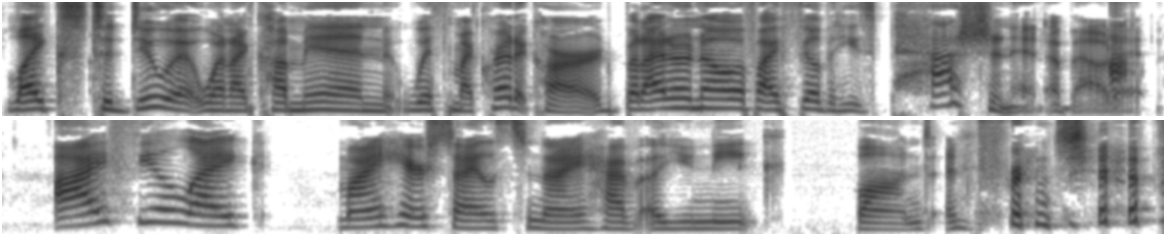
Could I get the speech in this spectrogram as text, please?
likes to do it when I come in with my credit card, but I don't know if I feel that he's passionate about it. I feel like my hairstylist and I have a unique bond and friendship.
